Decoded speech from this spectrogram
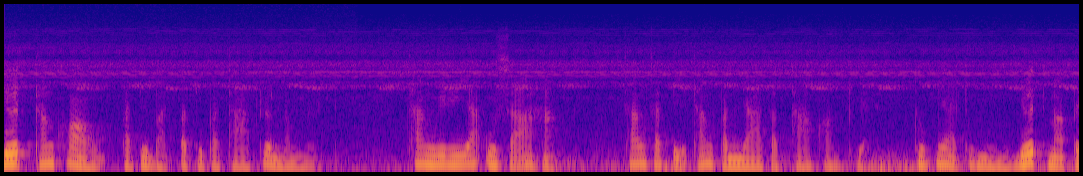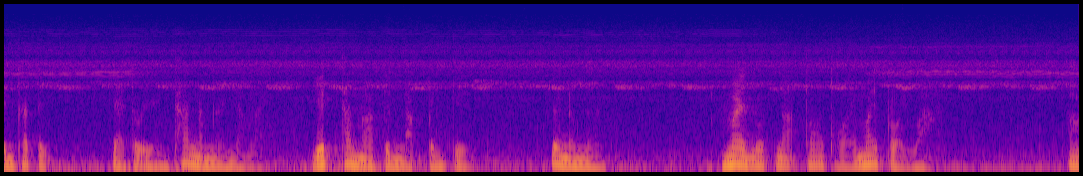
ยึดทั้งข้อปฏิบัติปฏิปทาเครื่องดำเนิน ทั้งวิริยะอุตสาหะ ทั้งสติทั้งปัญญาศรัทธาความเพียรทุกแง่ทุกมุมยึดมาเป็นคติ แก่ตัวเองท่านดำเนินอย่างไร ยึดท่านมาเป็นหลักเป็นเกณฑ์เครื่องดำเนิน ไม่ลดละท้อถอยไม่ปล่อยวาง เอา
